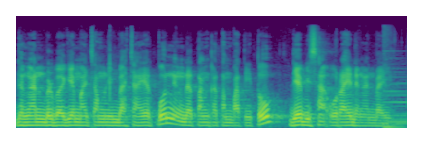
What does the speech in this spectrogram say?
Dengan berbagai macam limbah cair pun yang datang ke tempat itu, dia bisa urai dengan baik.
